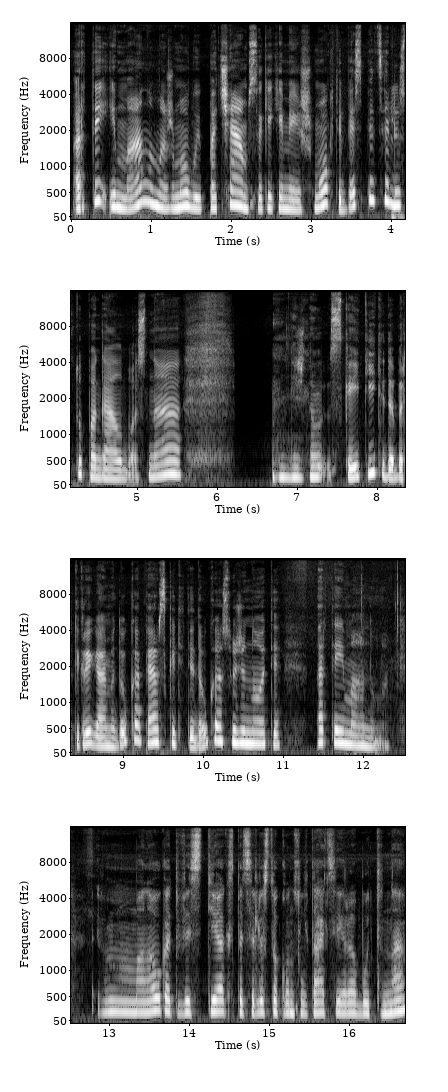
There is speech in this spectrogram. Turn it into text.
Ar tai įmanoma žmogui pačiam, sakykime, išmokti be specialistų pagalbos? Na, nežinau, skaityti dabar tikrai galime daug ką perskaityti, daug ką sužinoti. Ar tai įmanoma? Manau, kad vis tiek specialisto konsultacija yra būtina,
